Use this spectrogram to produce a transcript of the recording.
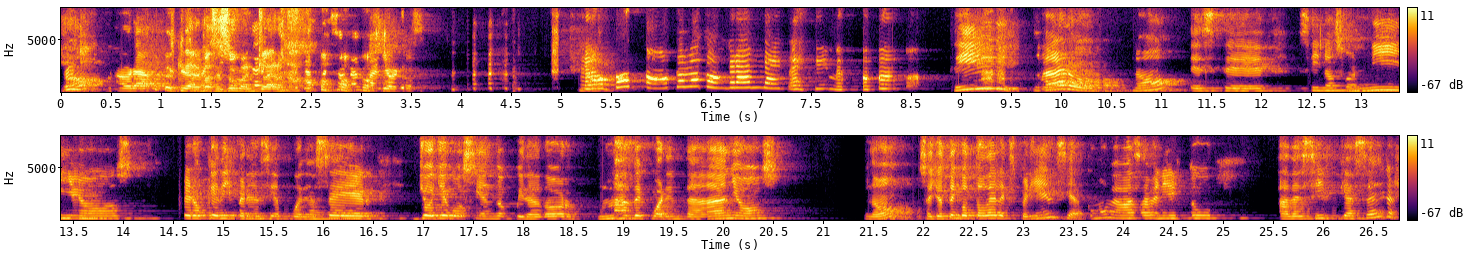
¿No? Ahora, es que además se suman, claro. Las personas mayores. Pero ¿cómo? ¿Cómo con grandes? Sí, claro, ¿no? Este, si no son niños, pero qué diferencia puede hacer. Yo llevo siendo cuidador más de 40 años, ¿no? O sea, yo tengo toda la experiencia, ¿cómo me vas a venir tú a decir qué hacer?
